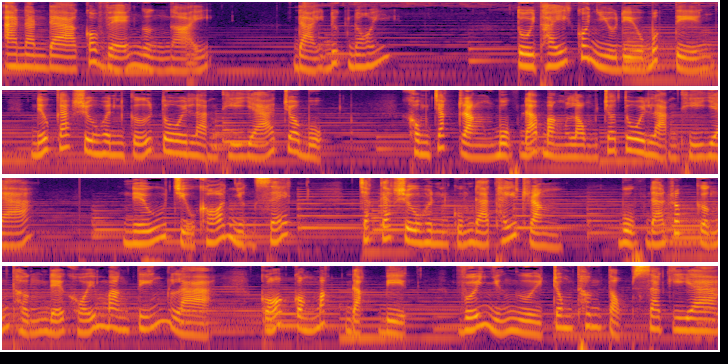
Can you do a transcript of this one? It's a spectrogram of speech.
Ananda có vẻ ngần ngại. Đại Đức nói, Tôi thấy có nhiều điều bất tiện nếu các sư huynh cử tôi làm thị giả cho Bụt không chắc rằng Bụt đã bằng lòng cho tôi làm thị giả. Nếu chịu khó nhận xét, chắc các sư huynh cũng đã thấy rằng Bụt đã rất cẩn thận để khỏi mang tiếng là có con mắt đặc biệt với những người trong thân tộc Sakya.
